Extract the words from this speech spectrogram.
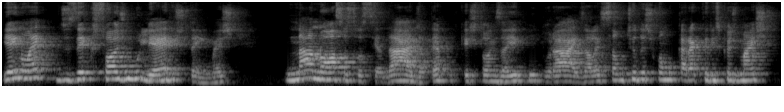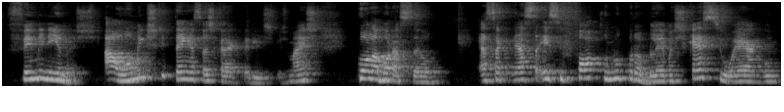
E aí não é dizer que só as mulheres têm, mas na nossa sociedade, até por questões aí culturais, elas são tidas como características mais femininas. Há homens que têm essas características, mas colaboração, essa, essa, esse foco no problema, esquece o ego,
